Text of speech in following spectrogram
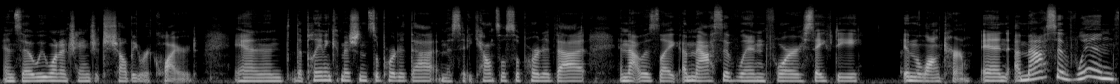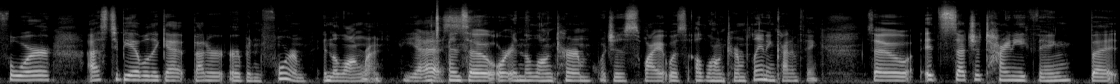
And so we want to change it to shall be required. And the planning commission supported that and the city council supported that. And that was like a massive win for safety in the long term and a massive win for us to be able to get better urban form in the long run. Yes. And so, or in the long term, which is why it was a long term planning kind of thing. So it's such a tiny thing, but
